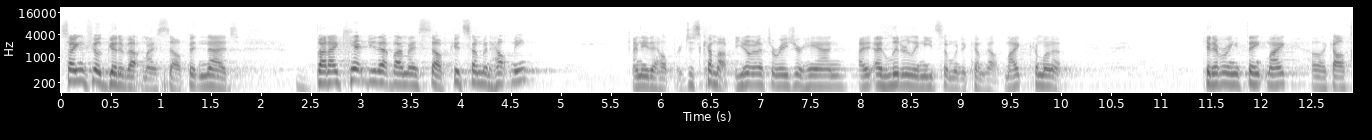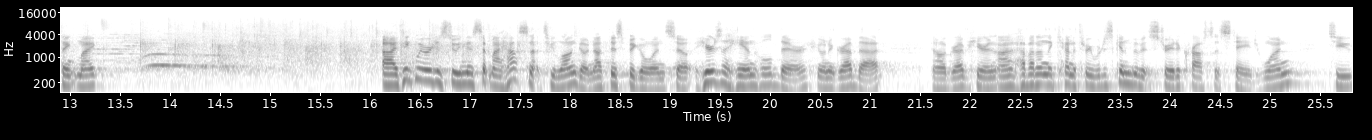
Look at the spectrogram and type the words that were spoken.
so I can feel good about myself. It nudged. But I can't do that by myself. Could someone help me? I need a helper. Just come up. You don't have to raise your hand. I, I literally need someone to come help. Mike, come on up. Can everyone thank Mike? Like, I'll thank Mike. Uh, I think we were just doing this at my house not too long ago, not this big a one. So here's a handhold there if you want to grab that. And I'll grab here. And uh, how about on the count of three? We're just going to move it straight across the stage. One, two,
